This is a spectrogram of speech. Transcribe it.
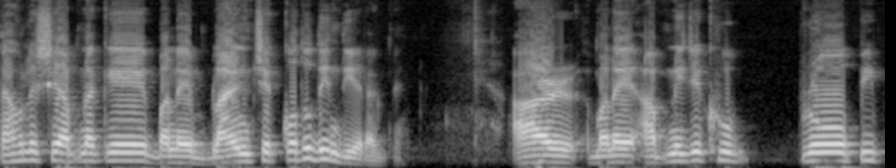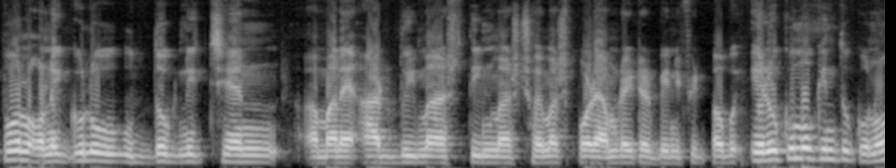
তাহলে সে আপনাকে মানে ব্লাইন্ড চেক কতদিন দিয়ে রাখবে? আর মানে আপনি যে খুব প্রো পিপল অনেকগুলো উদ্যোগ নিচ্ছেন মানে আর দুই মাস, তিন মাস, ছয় মাস পরে আমরা এটার বেনিফিট পাবো, এরকমও কিন্তু কোনো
